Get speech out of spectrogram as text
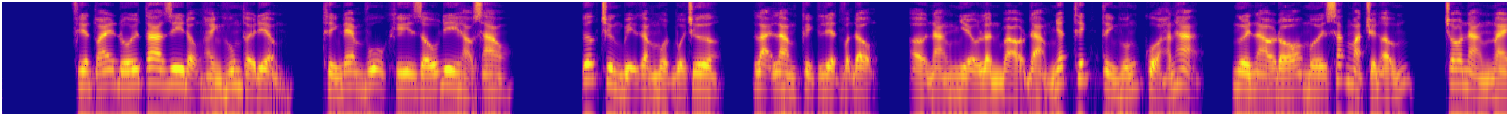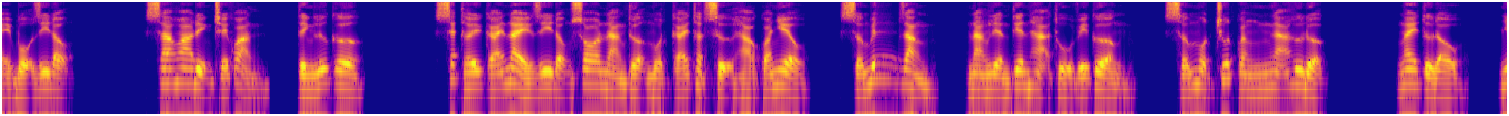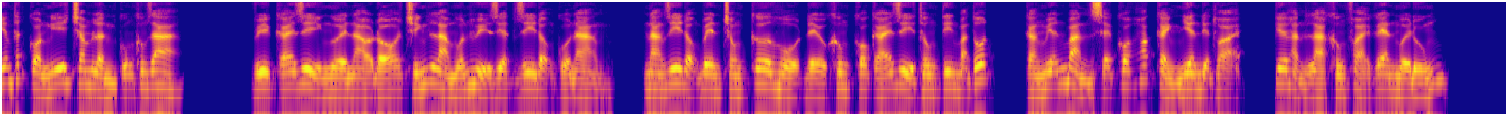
Phiên toái đối ta di động hành hung thời điểm, thỉnh đem vũ khí giấu đi hảo sao. Ước chừng bị gặm một buổi trưa, lại làm kịch liệt vận động, ở nàng nhiều lần bảo đảm nhất thích tình huống của hắn hạ, người nào đó mới sắc mặt chuyển ấm, cho nàng này bộ di động. Sa hoa định chế khoản, tình lữ cơ. Xét thấy cái này di động so nàng thượng một cái thật sự hảo quá nhiều, sớm biết rằng, nàng liền tiên hạ thủ vi cường, sớm một chút quăng ngã hư được. Ngay từ đầu, nhiễm thất còn nghĩ trăm lần cũng không ra. Vì cái gì người nào đó chính là muốn hủy diệt di động của nàng, nàng di động bên trong cơ hồ đều không có cái gì thông tin bạn tốt, càng miễn bản sẽ có hoắc cảnh nhiên điện thoại, kia hẳn là không phải ghen mới đúng.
